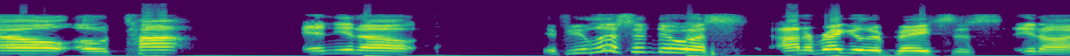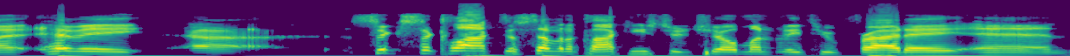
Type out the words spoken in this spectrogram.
Ohtani, and you know if you listen to us on a regular basis, you know, I have a uh, six o'clock to seven o'clock Eastern show Monday through Friday, and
